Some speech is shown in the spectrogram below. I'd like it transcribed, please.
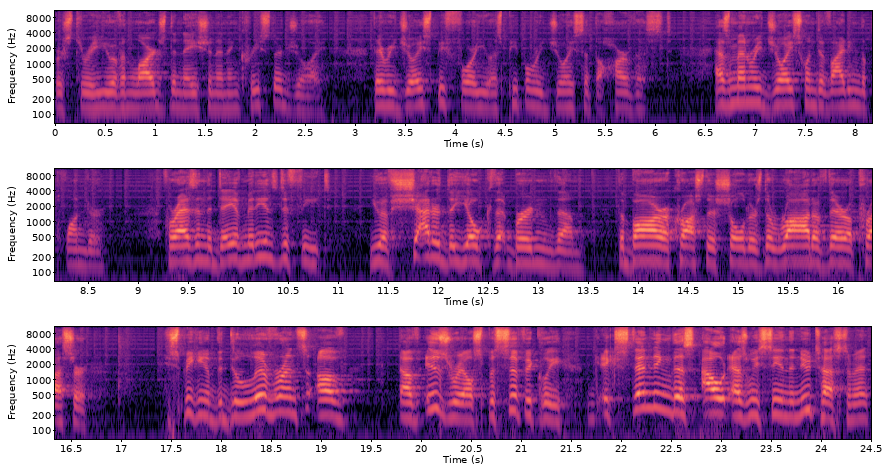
Verse 3 You have enlarged the nation and increased their joy. They rejoice before you as people rejoice at the harvest, as men rejoice when dividing the plunder. For as in the day of Midian's defeat, you have shattered the yoke that burdened them, the bar across their shoulders, the rod of their oppressor. He's speaking of the deliverance of, of Israel specifically, extending this out as we see in the New Testament,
